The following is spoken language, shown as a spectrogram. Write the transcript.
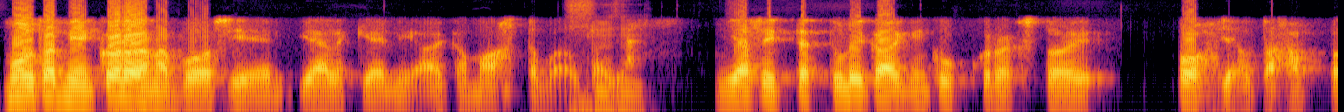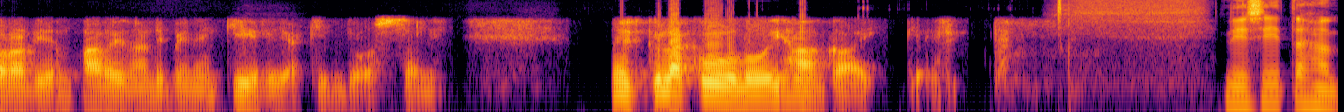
muutamien koronavuosien jälkeen niin aika mahtavalta. Mm. Ja sitten tuli kaiken kukkuraksi toi pohjalta Happoradion tarina-niminen kirjakin tuossa, niin nyt kyllä kuuluu ihan kaikkea sitten. Niin siitähän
